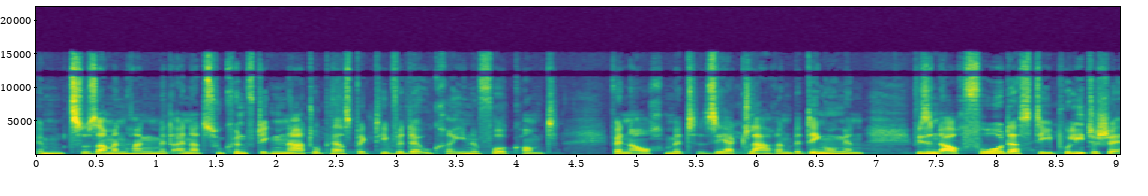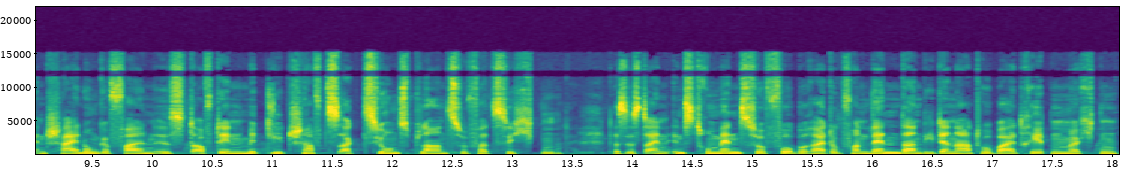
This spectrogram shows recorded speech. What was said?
im Zusammenhang mit einer zukünftigen NATO-Perspektive der Ukraine vorkommt wenn auch mit sehr klaren Bedingungen. Wir sind auch froh, dass die politische Entscheidung gefallen ist, auf den Mitgliedschaftsaktionsplan zu verzichten. Das ist ein Instrument zur Vorbereitung von Ländern, die der NATO beitreten möchten,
